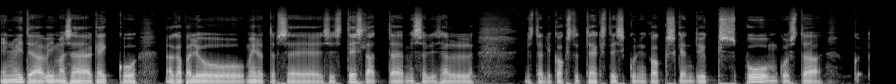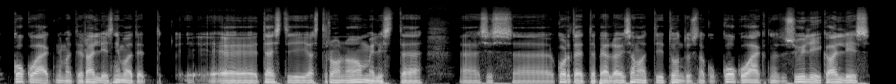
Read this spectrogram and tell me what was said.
Nvidia viimase aja käiku, väga palju meenutab see siis Teslat, mis oli seal, mis ta oli, kaks tuhat üheksateist kuni kakskümmend üks buum, kus ta kogu aeg niimoodi rallis niimoodi, et täiesti astronoomiliste siis kordajate peale oli samuti, tundus nagu kogu aeg tundus ülikallis,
